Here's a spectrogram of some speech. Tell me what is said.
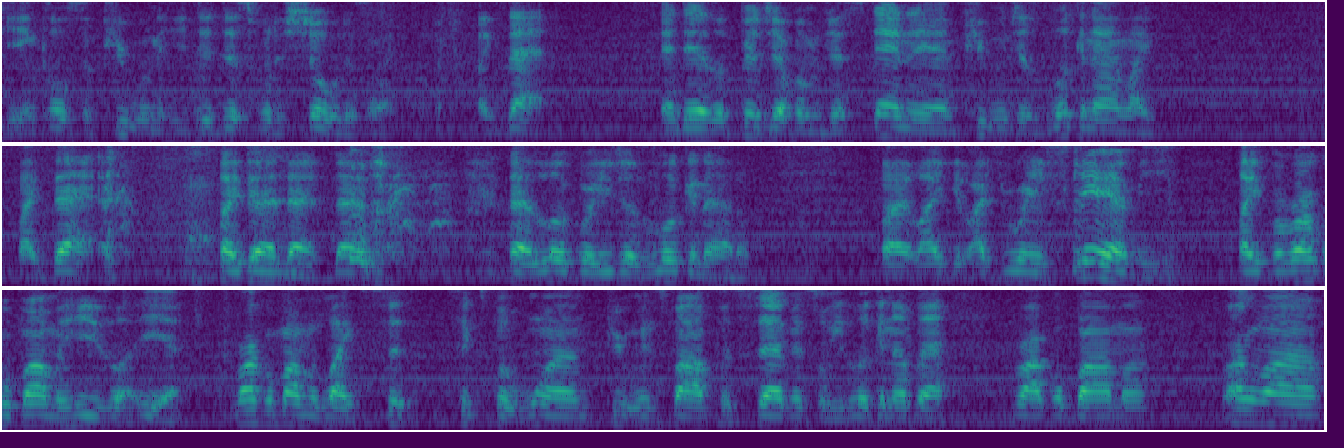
getting close to Putin, and he did this with his shoulders, like like that. And there's a picture of him just standing there, and Putin just looking at him like like that, like that that that that look where he just looking at him, like like like you ain't scare me. Like Barack Obama, he's like yeah, Barack Obama's like six, six foot one, Putin's five foot seven, so he looking up at Barack Obama. Barack Obama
